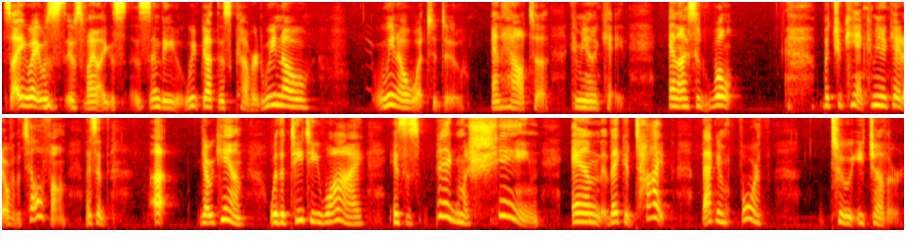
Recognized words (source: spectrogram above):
So anyway, it was it was funny. Like Cindy, we've got this covered. We know, we know what to do and how to communicate. And I said, Well, but you can't communicate over the telephone. They said, uh, Yeah, we can. With a TTY, it's this big machine, and they could type back and forth to each other.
